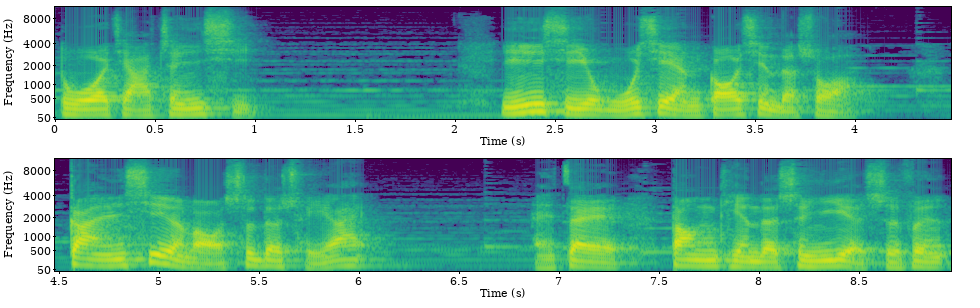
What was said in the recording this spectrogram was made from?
多加珍惜。尹喜无限高兴地说：“感谢老师的垂爱。”哎，在当天的深夜时分，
